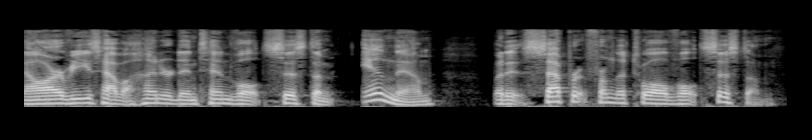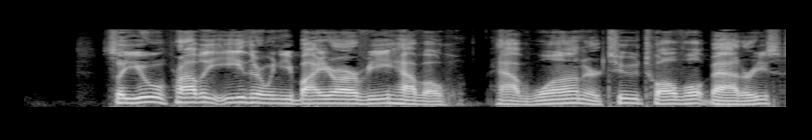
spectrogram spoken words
Now RVs have a 110 volt system in them, but it's separate from the 12 volt system. So you will probably either when you buy your RV have a have one or two 12 volt batteries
